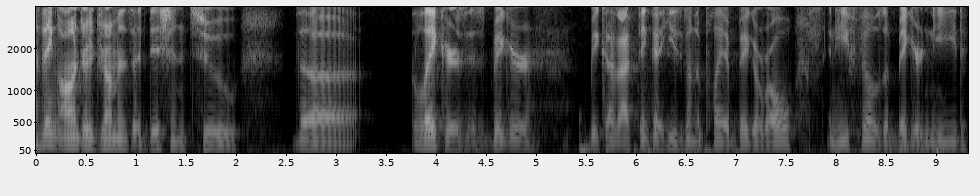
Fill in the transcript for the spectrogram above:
I think Andre Drummond's addition to the Lakers is bigger because I think that he's going to play a bigger role and he feels a bigger need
